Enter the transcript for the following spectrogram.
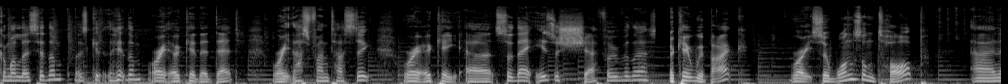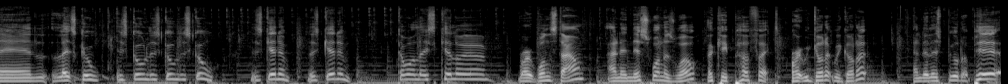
Come on, let's hit them. Let's hit them. All right, okay, they're dead. Right, that's fantastic. Right, okay, uh, so there is a chef over there. Okay, we're back. Right, so one's on top, and then let's go, let's go, let's go, let's go. Let's get him, let's get him. Come on, let's kill him. Right, one's down. And then this one as well. Okay, perfect. All right, we got it, we got it. And then let's build up here.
